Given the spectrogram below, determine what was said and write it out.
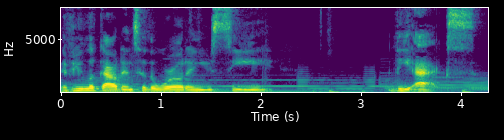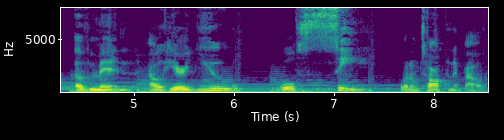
If you look out into the world and you see the acts of men out here, you will see what I'm talking about.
